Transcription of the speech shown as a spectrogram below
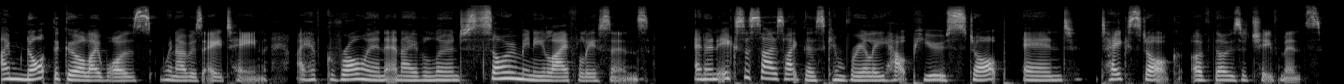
I'm not the girl I was when I was 18. I have grown and I have learned so many life lessons. And an exercise like this can really help you stop and take stock of those achievements,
